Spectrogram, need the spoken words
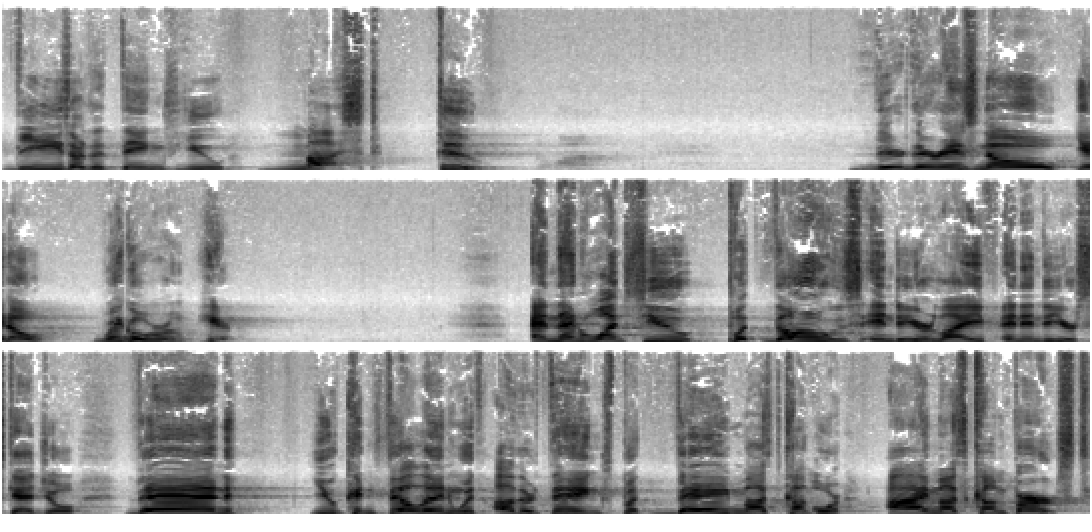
these are the things you must do. There, there is no, you know, wiggle room here. And then once you put those into your life and into your schedule, then you can fill in with other things, but they must come, or I must come first.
